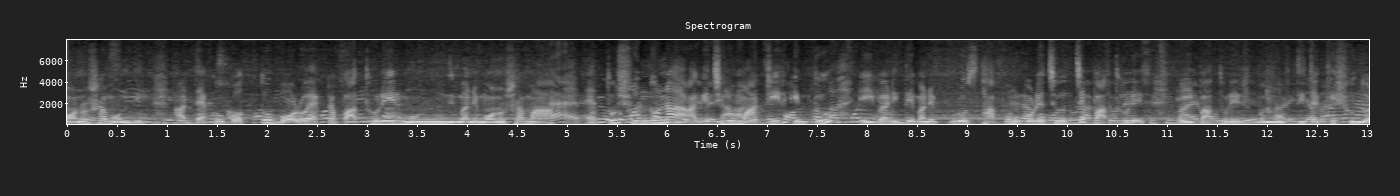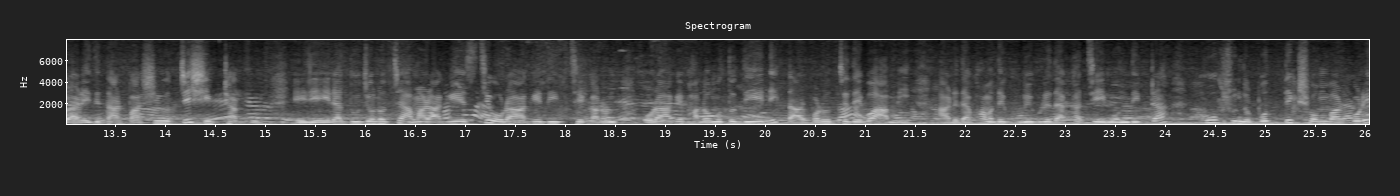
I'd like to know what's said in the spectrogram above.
মনসা মন্দির। আর দেখো কত বড় একটা পাথরের মন্দির মানে মনসা মা। এত সুন্দর না? আগে ছিল মাটির, কিন্তু এই বাড়িতে মানে পুরো স্থাপন করেছে হচ্ছে পাথরের। এই পাথরের মূর্তিটা কি সুন্দর। আর এই যে তার পাশে হচ্ছে শিব ঠাকুর। এই যে এরা দুজন হচ্ছে আমার আগে এসছে, ওরা আগে দিচ্ছে, কারণ ওরা আগে ভালো মতো দিয়ে নিক, তারপর হচ্ছে দেব আমি। আর দেখো আমাদের ঘুরে ঘুরে দেখাচ্ছে এই মন্দিরটা। খুব সুন্দর, প্রত্যেক সোমবার করে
